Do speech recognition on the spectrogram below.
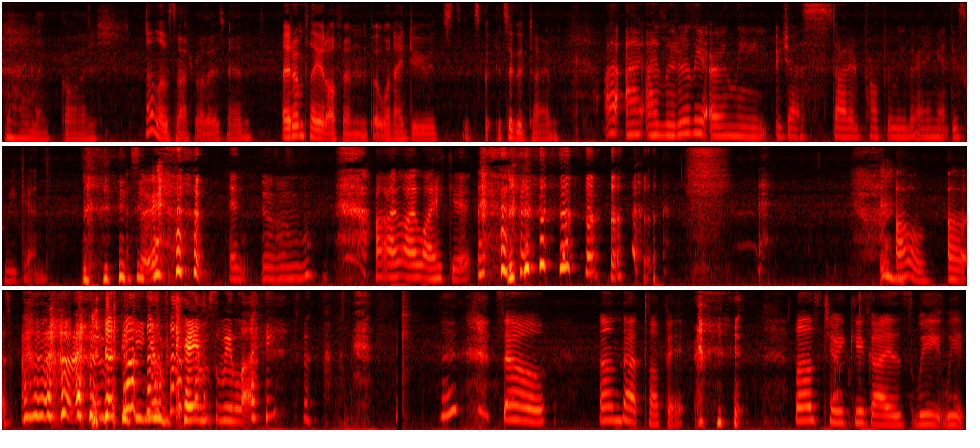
Oh my gosh, I love Smash Brothers, man. I don't play it often, but when I do, it's it's it's a good time. I, I, I literally only just started properly learning it this weekend. so and um, I I like it. oh, uh, speaking of games we like. so, on that topic, last yeah. week you guys we we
